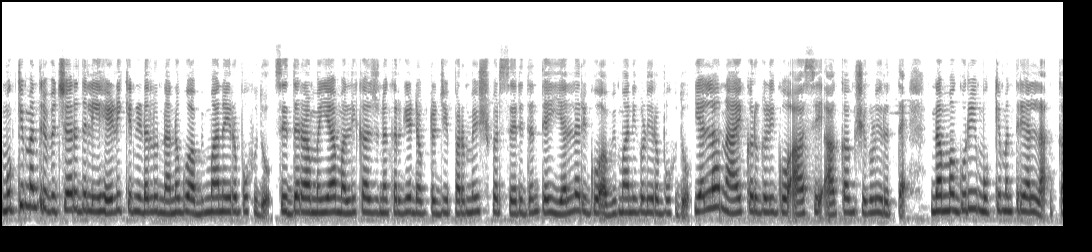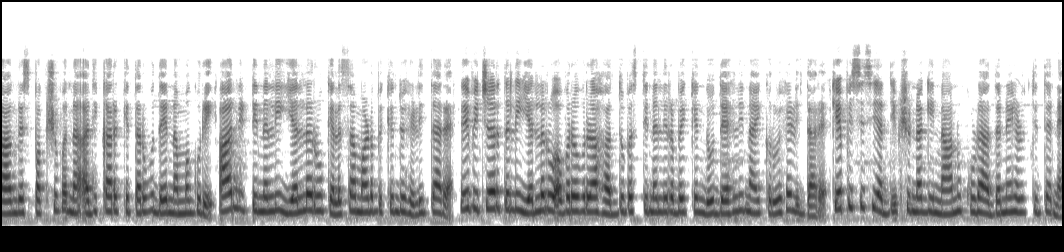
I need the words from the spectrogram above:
ಮುಖ್ಯಮಂತ್ರಿ ವಿಚಾರದಲ್ಲಿ ಹೇಳಿಕೆ ನೀಡಲು ನನಗೂ ಅಭಿಮಾನ ಇರಬಹುದು. ಸಿದ್ದರಾಮಯ್ಯ, ಮಲ್ಲಿಕಾರ್ಜುನ ಖರ್ಗೆ, ಡಾಕ್ಟರ್ ಜಿ ಪರಮೇಶ್ವರ್ ಸೇರಿದಂತೆ ಎಲ್ಲರಿಗೂ ಅಭಿಮಾನಿಗಳು ಇರಬಹುದು. ಎಲ್ಲಾ ನಾಯಕರುಗಳಿಗೂ ಆಸೆ, ಆಕಾಂಕ್ಷೆಗಳು ಇರುತ್ತೆ. ನಮ್ಮ ಗುರಿ ಮುಖ್ಯಮಂತ್ರಿ ಅಲ್ಲ. ಕಾಂಗ್ರೆಸ್ ಪಕ್ಷವನ್ನ ಅಧಿಕಾರಕ್ಕೆ ತರುವುದೇ ನಮ್ಮ ಗುರಿ. ಆ ನಿಟ್ಟಿನಲ್ಲಿ ಎಲ್ಲರೂ ಕೆಲಸ ಮಾಡಬೇಕೆಂದು ಹೇಳಿದ್ದಾರೆ. ಈ ವಿಚಾರದಲ್ಲಿ ಎಲ್ಲರೂ ಅವರವರ ಹದ್ದುಬಸ್ತಿನಲ್ಲಿರಬೇಕೆಂದು ದೆಹಲಿ ನಾಯಕರು ಹೇಳಿದ್ದಾರೆ. ಕೆಪಿಸಿಸಿ ಅಧ್ಯಕ್ಷನಾಗಿ ನಾನು ಕೂಡ ಅದನ್ನೇ ಹೇಳುತ್ತಿದ್ದೇನೆ.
